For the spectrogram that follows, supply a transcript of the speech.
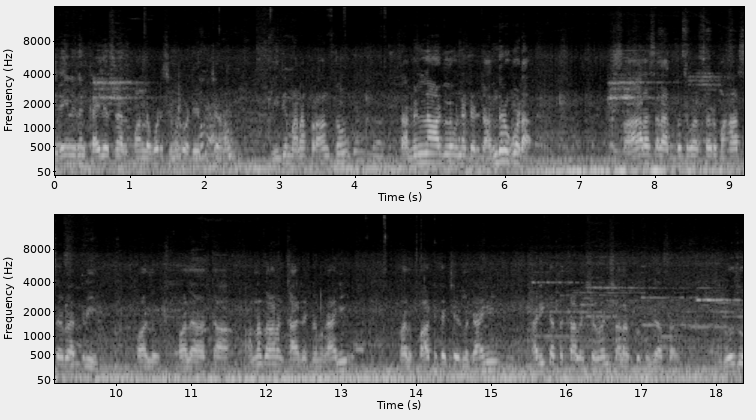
ఇదే విధంగా కైలాసనాథ్ కోనలో కూడా సిమెంట్ రోడ్ వేయించాను. ఇది మన ప్రాంతం. తమిళనాడులో ఉన్నటువంటి అందరూ కూడా చాలా చాలా అద్భుతంగా వస్తారు. మహాశివరాత్రి వాళ్ళు వాళ్ళ యొక్క అన్నదానం కార్యక్రమం కానీ వాళ్ళ పాట కచేరీలు కానీ హరికథ కాలక్షేమం చాలా అద్భుతం చేస్తారు. ఈరోజు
